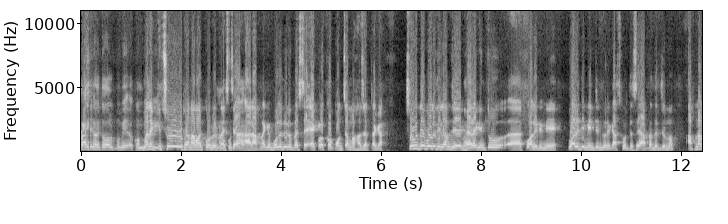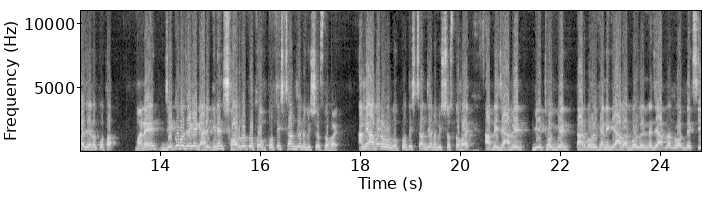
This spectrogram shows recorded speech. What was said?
প্রাইস হয়তো অল্প কম মানে কিছু ওঠানামা করবে প্রাইসটা আর আপনাকে বলে দিল প্রাইসটা এক লক্ষ পঞ্চান্ন হাজার টাকা। শুরুতে বলে দিলাম যে ভাইয়ারা কিন্তু কোয়ালিটি নিয়ে কোয়ালিটি মেনটেন করে কাজ করতেছে আপনাদের জন্য। আপনারা যেন কোথাও মানে যে কোনো জায়গায় গাড়ি কিনেন সর্বপ্রথম প্রতিষ্ঠান যেন বিশ্বস্ত হয়। আমি আবারও বলব প্রতিষ্ঠান যেন বিশ্বস্ত হয়। আপনি যাবেন গিয়ে ঠকবেন তারপর ওইখানে গিয়ে আবার বলবেন না যে আপনার ব্লগ দেখছি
